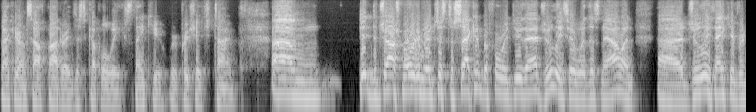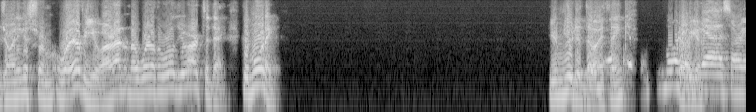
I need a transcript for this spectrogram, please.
back here on South Padre in just a couple of weeks. Thank you. We appreciate your time. Um, Getting to Josh Morgerman in just a second before we do that. Julie's here with us now. And uh, Julie, thank you for joining us from wherever you are. I don't know where in the world you are today. Good morning. You're muted, though, I think. Good morning. Yeah, sorry.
